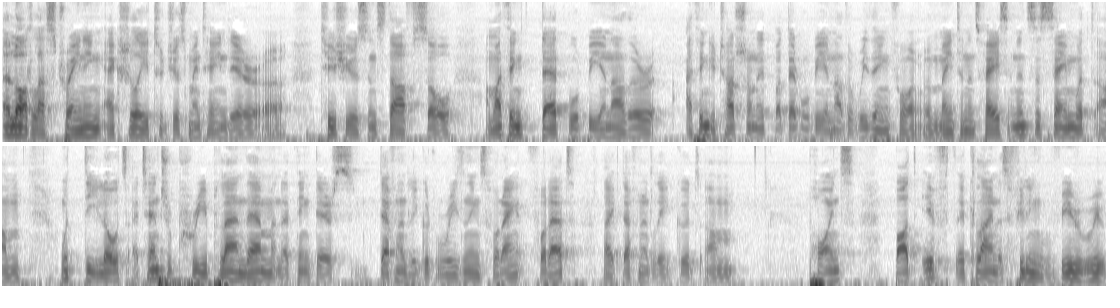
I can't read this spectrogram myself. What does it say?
a lot less training actually to just maintain their uh, tissues and stuff. So um, I think that would be another I think you touched on it, but that will be another reading for a maintenance phase. And it's the same with um, with deloads. I tend to pre-plan them, and I think there's definitely good reasonings for that. For that, like definitely good um, points. But if the client is feeling really,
